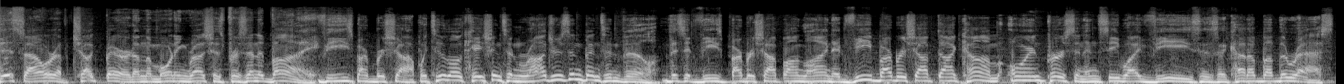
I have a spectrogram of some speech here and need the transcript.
This hour of Chuck Barrett on the Morning Rush is presented by V's Barbershop with two locations in Rogers and Bentonville. Visit V's Barbershop online at vbarbershop.com or in person and see why V's is a cut above the rest.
